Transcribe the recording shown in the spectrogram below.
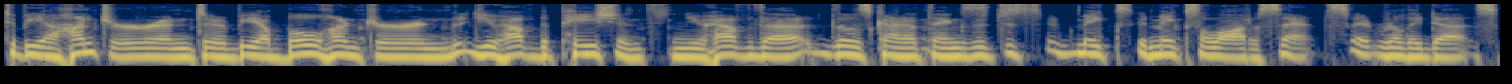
to be a hunter and to be a bow hunter and you have the patience and you have the those kind of things it just it makes it makes a lot of sense. It really does.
